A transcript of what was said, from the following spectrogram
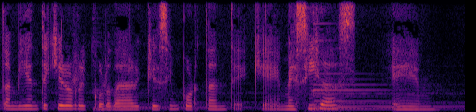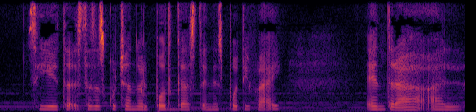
También te quiero recordar que es importante que me sigas. si estás escuchando el podcast en Spotify, entra al,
